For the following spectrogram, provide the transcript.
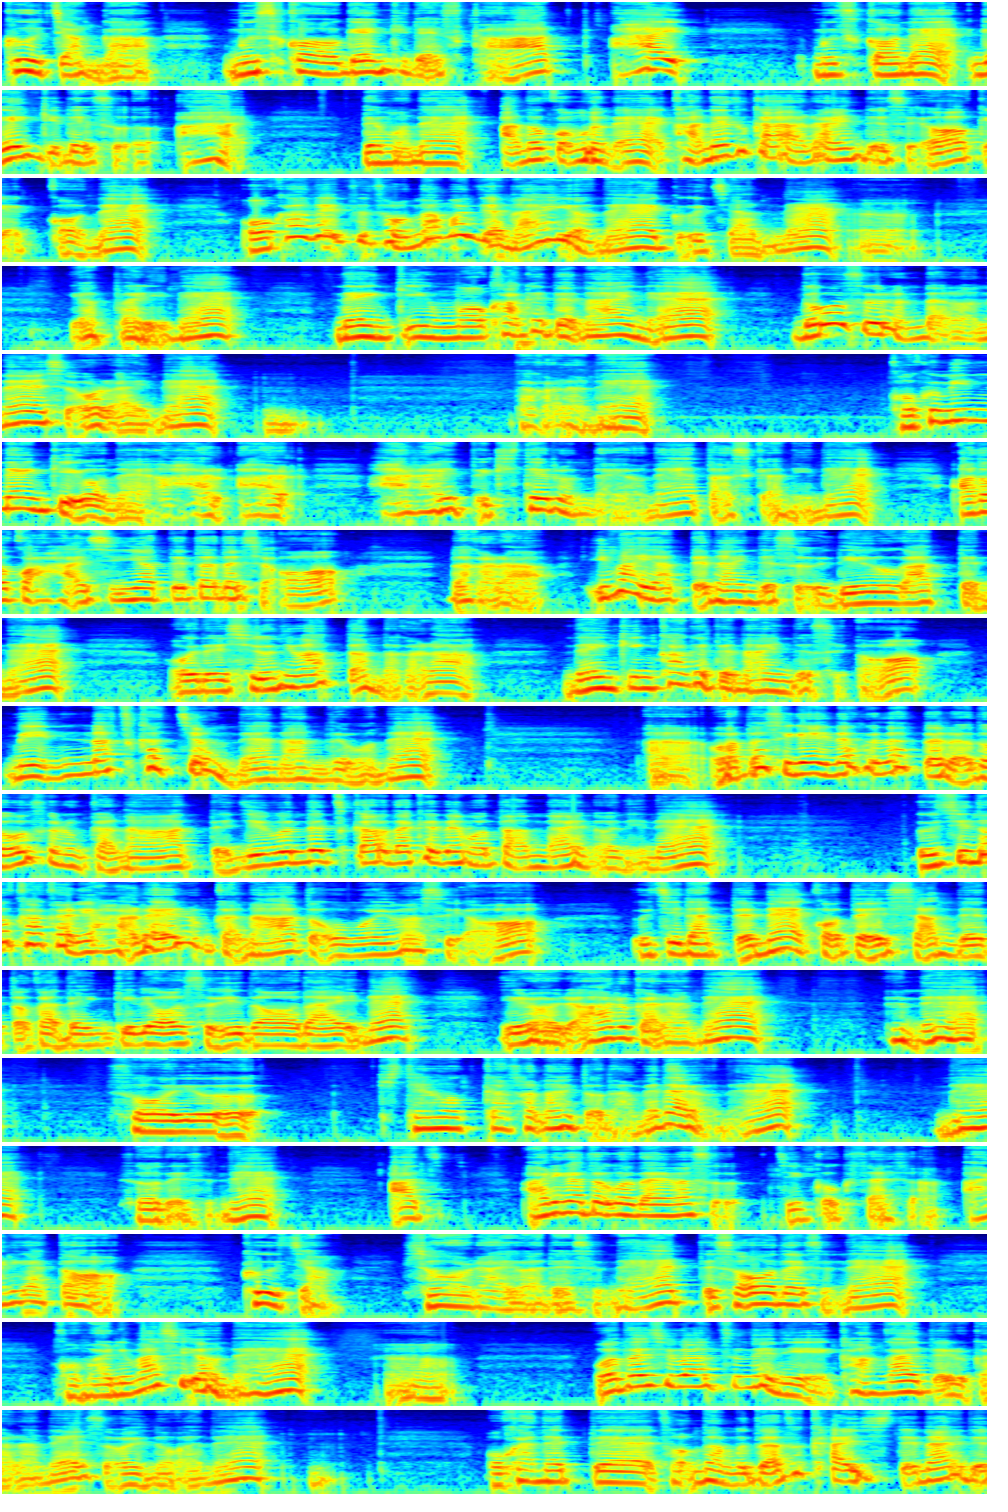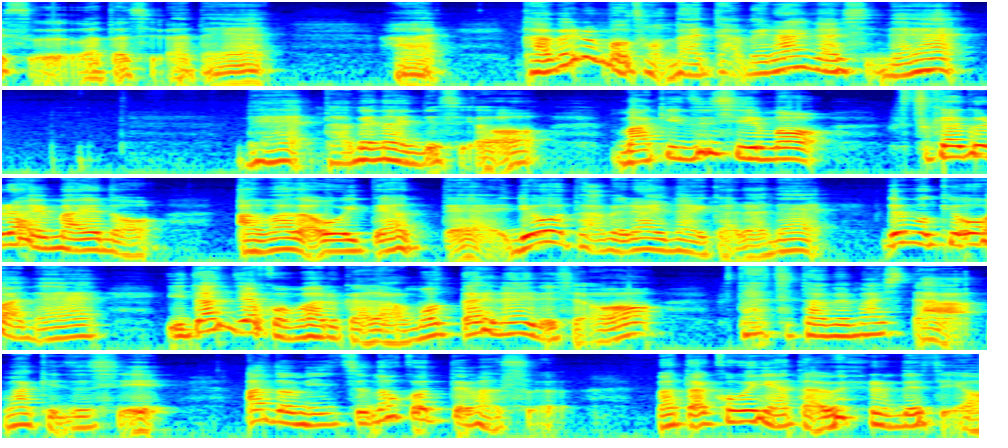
くーちゃんが、息子元気ですかはい。息子ね、元気です。はい。でもね、あの子もね、金遣い荒いんですよ、結構ね。お金ってそんなもんじゃないよね、くーちゃんね。うん。やっぱりね、年金もかけてないね。どうするんだろうね、将来ね。うん。だからね、国民年金をね、払えてきてるんだよね、確かにね。あの子は配信やってたでしょ？だから、今やってないんです。理由があってね。おいで収入あったんだから、年金かけてないんですよ。みんな使っちゃうんね、何でもね。あ私がいなくなったらどうするんかなって自分で使うだけでも足んないのにね。うちの係払えるんかなと思いますよ。うちだってね、固定資産税とか電気料水道代ね、いろいろあるからね。ね。そういう起点を聞かさないとダメだよね。ね。そうですね。あ、ありがとうございます。人国際さん。ありがとう。くーちゃん、将来はですね。ってそうですね。困りますよね。うん。私は常に考えてるからね、そういうのはね。うん、お金ってそんな無駄遣いしてないです。私はね。はい。食べるもそんなに食べられないしね。ね、食べないんですよ。巻き寿司も2日ぐらい前のあまだ置いてあって量食べられないからね。でも今日はね傷んじゃ困るからもったいないでしょ。2つ食べました巻き寿司。あと3つ残ってます。また今夜食べるんですよ。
